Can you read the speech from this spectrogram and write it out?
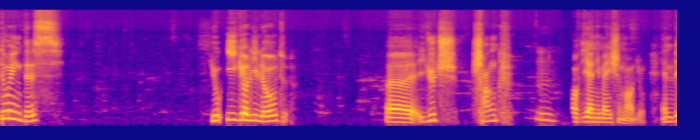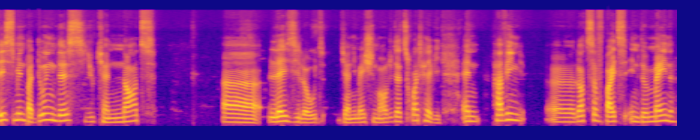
doing this, you eagerly load a huge chunk Mm. of the animation module. And this means by doing this, you cannot uh, lazy load the animation module. That's quite heavy. And having lots of bytes in the main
